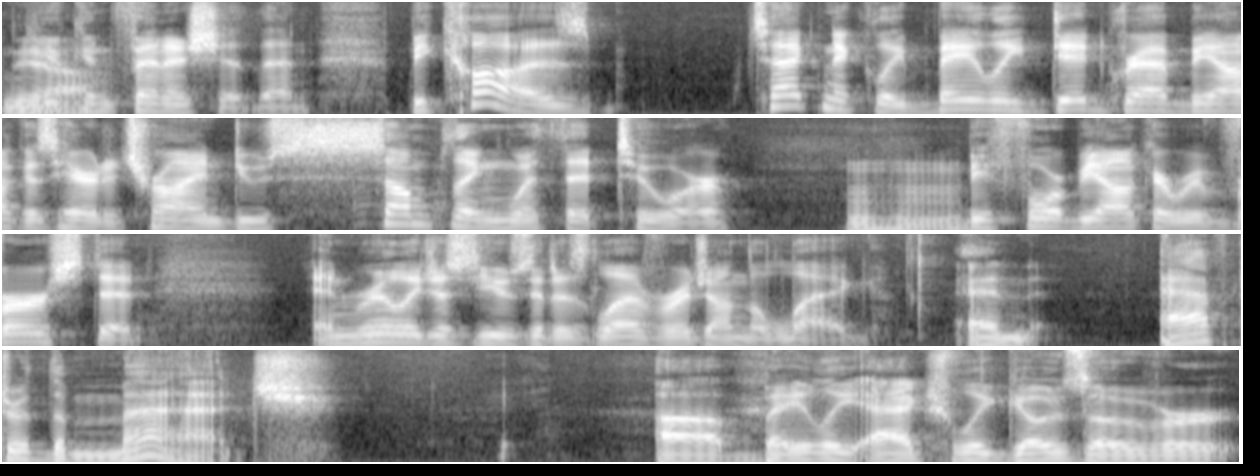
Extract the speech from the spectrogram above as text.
you can finish it then, because technically Bayley did grab Bianca's hair to try and do something with it to her before Bianca reversed it and really just used it as leverage on the leg. And after the match, uh, Bayley actually goes over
